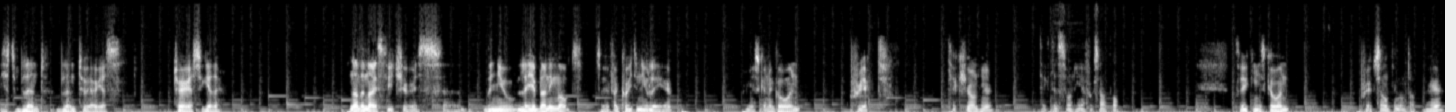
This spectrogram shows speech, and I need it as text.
just to blend blend two areas two areas together. Another nice feature is uh, the new layer blending modes. So if I create a new layer, I'm just gonna go and project texture on here. Take this one here for example. So you can just go and project something on top of here.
